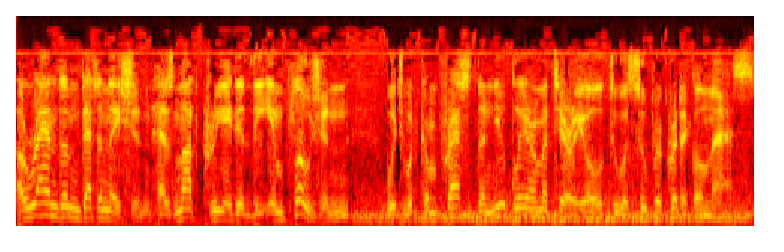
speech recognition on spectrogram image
A random detonation has not created the implosion which would compress the nuclear material to a supercritical mass.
